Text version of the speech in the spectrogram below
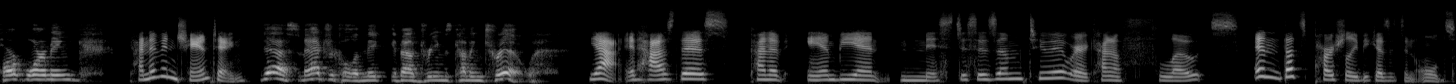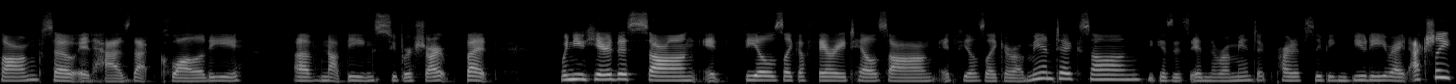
heartwarming, kind of enchanting. Yes, magical and make about dreams coming true. Yeah, it has this kind of ambient mysticism to it where it kind of floats. And that's partially because it's an old song, so it has that quality of not being super sharp, but when you hear this song, it feels like a fairy tale song. It feels like a romantic song because it's in the romantic part of Sleeping Beauty, right? Actually,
